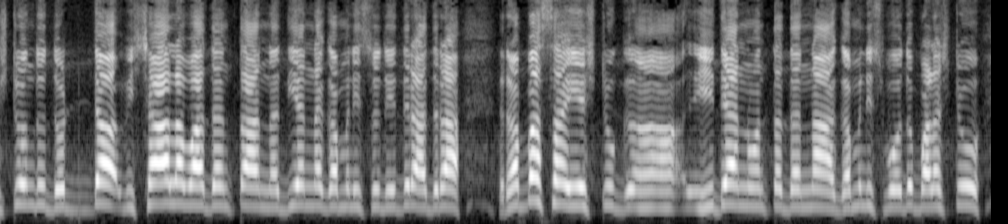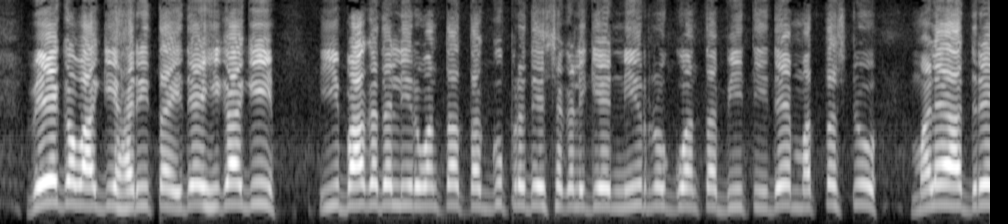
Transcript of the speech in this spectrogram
ಇಷ್ಟೊಂದು ದೊಡ್ಡ ವಿಶಾಲವಾದಂಥ ನದಿಯನ್ನು ಗಮನಿಸೋದಿದ್ದರೆ ಅದರ ರಭಸ ಎಷ್ಟು ಇದೆ ಅನ್ನುವಂಥದ್ದನ್ನು ಗಮನಿಸ್ಬೋದು. ಭಾಳಷ್ಟು ವೇಗವಾಗಿ ಹರಿತಾ ಇದೆ. ಹೀಗಾಗಿ ಈ ಭಾಗದಲ್ಲಿರುವಂಥ ತಗ್ಗು ಪ್ರದೇಶಗಳಿಗೆ ನೀರು ನುಗ್ಗುವಂಥ ಭೀತಿ ಇದೆ. ಮತ್ತಷ್ಟು ಮಳೆ ಆದರೆ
